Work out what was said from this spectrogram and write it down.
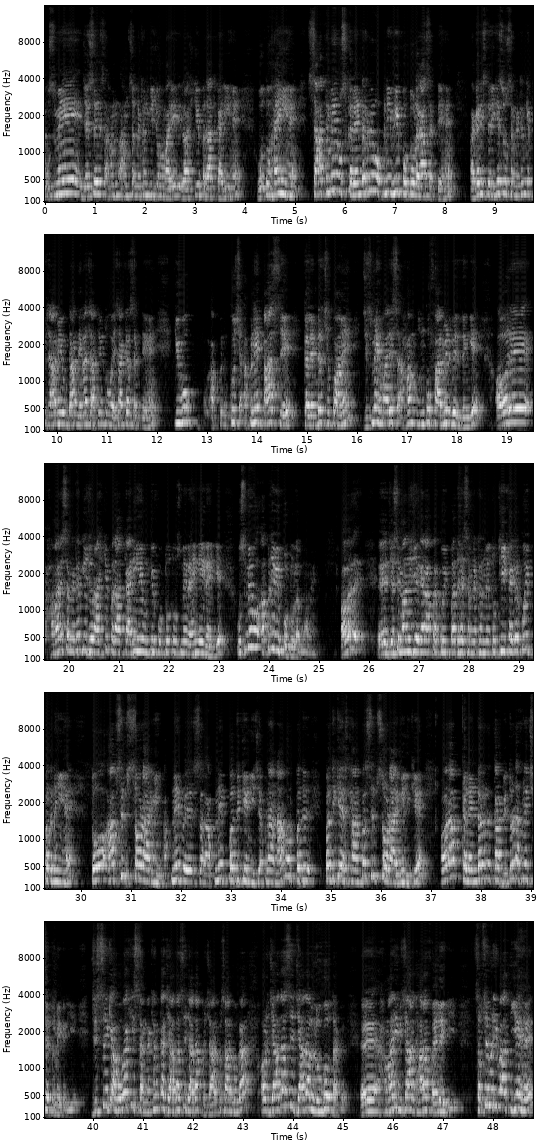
उसमें जैसे हम हम संगठन की जो हमारे राष्ट्रीय पदाधिकारी हैं वो तो है ही हैं। साथ में उस कैलेंडर में वो अपनी भी फ़ोटो लगा सकते हैं। अगर इस तरीके से उस संगठन के प्रचार में योगदान देना चाहते हैं तो वो ऐसा कर सकते हैं कि वो अप, कुछ अपने पास से कैलेंडर छपवाएँ जिसमें हमारे हम उनको फॉर्मेट भेज देंगे। और हमारे संगठन के जो राष्ट्रीय पदाधिकारी हैं उनके फ़ोटो तो उसमें रहेंगे ही रहेंगे। उसमें वो अपनी भी फ़ोटो लगवाएँ। और जैसे मान लीजिए अगर आपका कोई पद है संगठन में तो ठीक है अगर कोई पद नहीं है तो आप सिर्फ़ सौड़ आर्मी अपने अपने पद के नीचे अपना नाम और पद पद के स्थान पर सिर्फ़ सौड़ आर्मी लिखिए और आप कैलेंडर का वितरण अपने क्षेत्र में करिए। जिससे क्या होगा कि संगठन का ज़्यादा से ज़्यादा प्रचार प्रसार होगा और ज़्यादा से ज़्यादा लोगों तक ए, हमारी विचारधारा फैलेगी। सबसे बड़ी बात यह है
